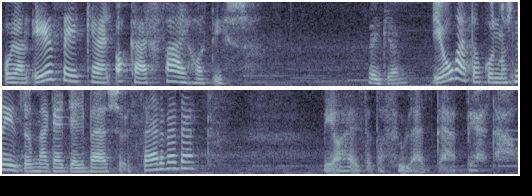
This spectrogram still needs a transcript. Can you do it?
olyan érzékeny, akár fájhat is. Igen. Jó, hát akkor most nézzünk meg egy-egy belső szervedet. Mi a helyzet a füleddel például?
